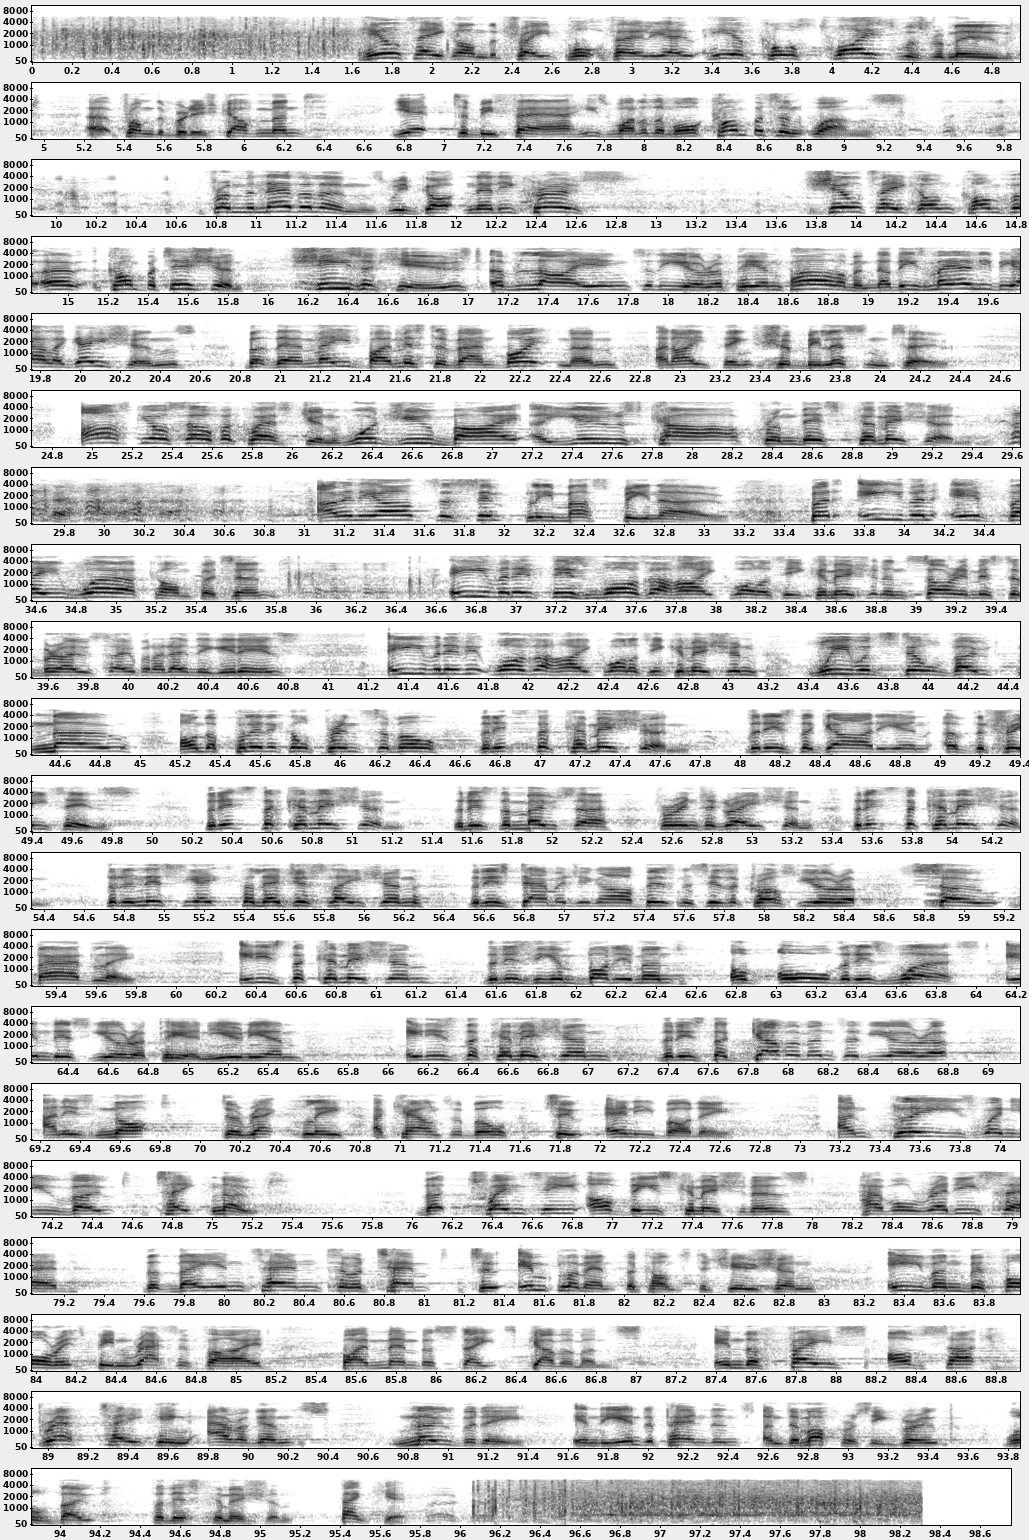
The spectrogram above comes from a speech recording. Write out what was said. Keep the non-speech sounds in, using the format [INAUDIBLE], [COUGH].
He'll take on the trade portfolio. He, of course, twice was removed uh, from the British government, yet, to be fair, he's one of the more competent ones. [LAUGHS] From the Netherlands, we've got Neelie Kroes she'll take on uh, competition. she's accused of lying to the european parliament. now these may only be allegations but they're made by mr van buitenen and i think should be listened to. ask yourself a question would you buy a used car from this commission? [LAUGHS] i mean the answer simply must be no. but even if they were competent even if this was a high quality commission and sorry mr barroso but i don't think it is even if it was a high quality commission we would still vote no on the political principle that it is the commission that is the guardian of the treaties that it is the commission that is the motor for integration that it is the commission that initiates the legislation that is damaging our businesses across europe so badly. It is the commission that is the embodiment of all that is worst in this european union. it is the commission that is the government of europe and is not directly accountable to anybody. And please, when you vote, take note that twenty of these commissioners have already said that they intend to attempt to implement the constitution even before it has been ratified by member states' governments. In the face of such breathtaking arrogance nobody in the independence and democracy group will vote for this commission. thank you.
